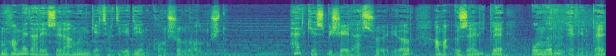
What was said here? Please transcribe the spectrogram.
Muhammed Aleyhisselam'ın getirdiği din konuşulur olmuştu. Herkes bir şeyler söylüyor ama özellikle onların evinde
